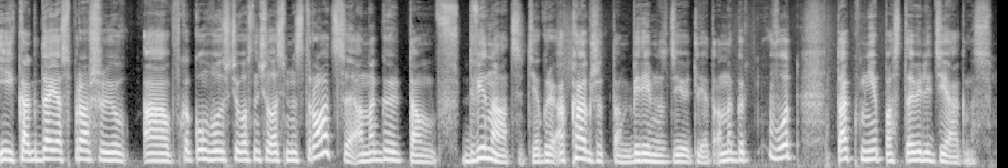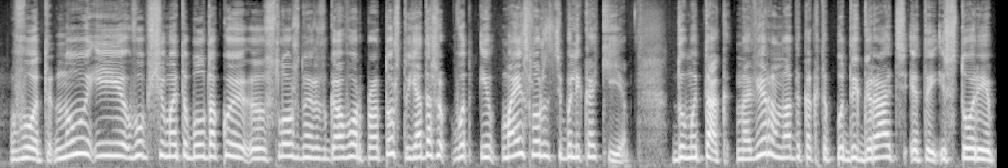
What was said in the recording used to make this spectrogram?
и когда я спрашиваю, а в каком возрасте у вас началась менструация, она говорит, там, в 12. Я говорю, а как же там беременность 9 лет? Она говорит, ну, вот так мне поставили диагноз. Вот, ну и, в общем, это был такой э, сложный разговор про то, что я даже, вот и мои сложности были какие? Думаю, так, наверное, надо как-то подыграть этой истории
